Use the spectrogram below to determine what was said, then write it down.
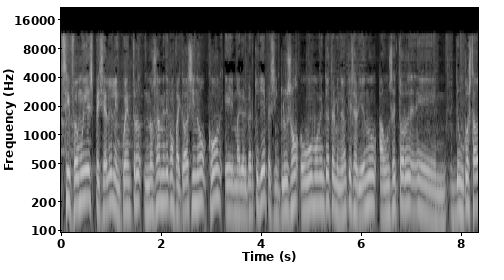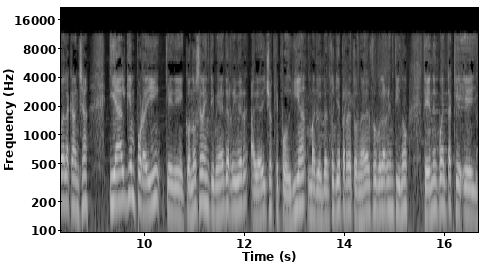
Sí, fue muy especial el encuentro, no solamente con Falcao, sino con eh, Mario Alberto Yepes. Incluso hubo un momento determinado en que se abrieron a un sector eh, de un costado de la cancha y alguien por ahí que eh, conoce las intimidades de River había dicho que podría Mario Alberto Yepes retornar al fútbol argentino, teniendo en cuenta que eh,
